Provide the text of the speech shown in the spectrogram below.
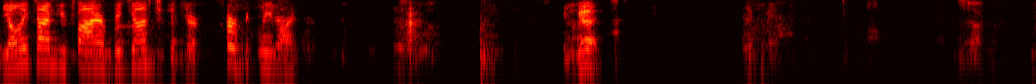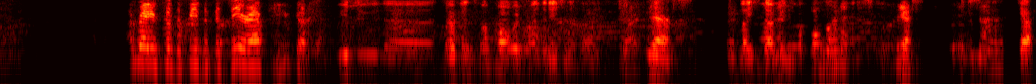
the only time you fire big guns is if you're perfectly lined. up. Be Good. I'm ready for the be the vizier after you go. We do the tokens before we run the nation, right? Yes. Place tokens before we run the nation. Yes. Yep.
